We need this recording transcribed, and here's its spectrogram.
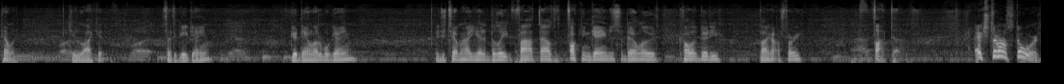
tell me. Do you like it? What? Is that a good game? Yeah. Good downloadable game? Did you tell me how you had to delete 5,000 fucking games just to download Call of Duty Black Ops 3? Fucked up. External storage,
